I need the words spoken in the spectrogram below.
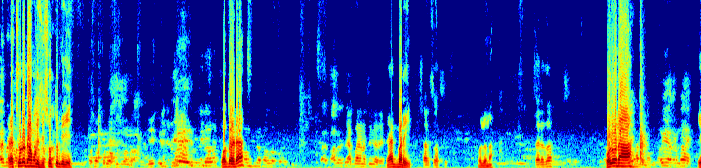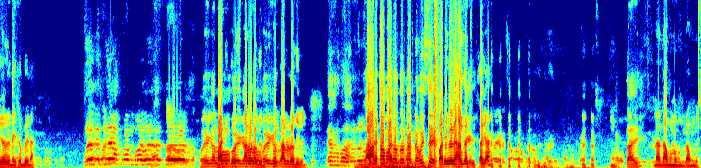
এটা ছোট দাম লইছে সত্তর কেজি। কত এটা? একবারেই? হলো না। হলো না। এভাবে না। এসব কালোটা দেবেন ফুল গেল। কালোটা দিবেন। হাত হালকা চুপ বাড়ি হালকা থাকে হ্যাঁ? তাই। না দামুন নমুন দাম নিস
